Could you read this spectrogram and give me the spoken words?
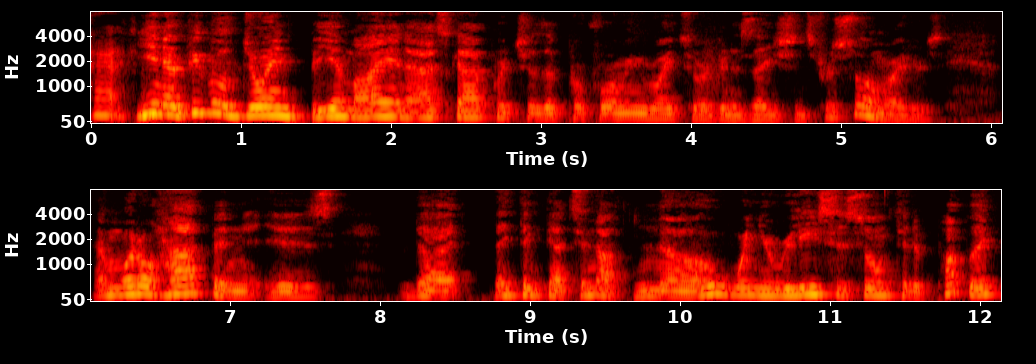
that. You know, people join BMI and ASCAP, which are the performing rights organizations for songwriters. And what will happen is that they think that's enough. No, when you release a song to the public,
